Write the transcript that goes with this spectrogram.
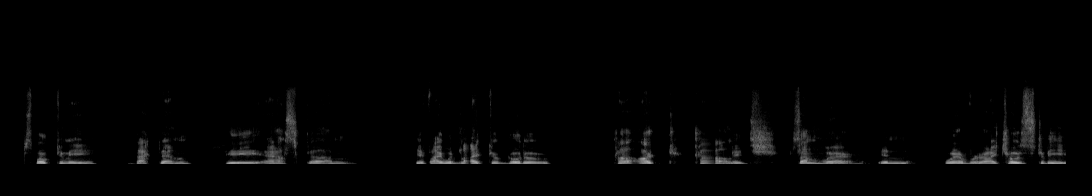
spoke to me back then, he asked um, if I would like to go to art college somewhere in wherever I chose to be.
